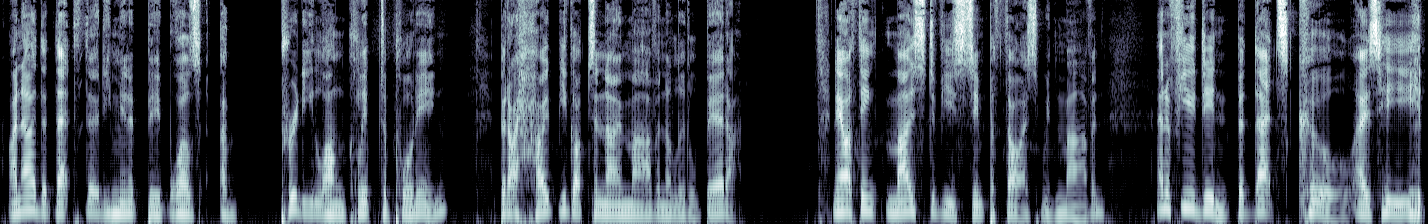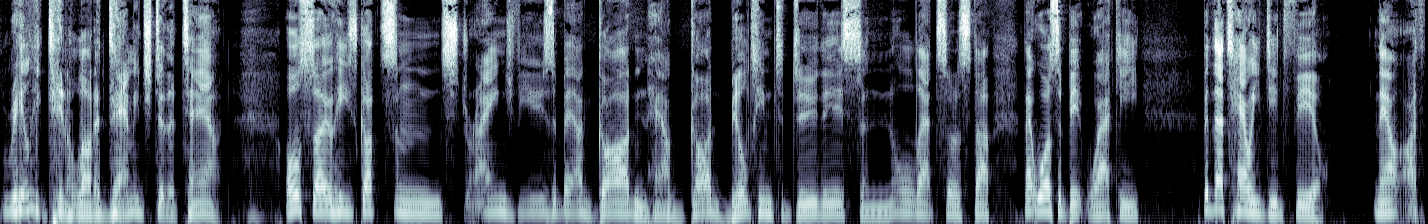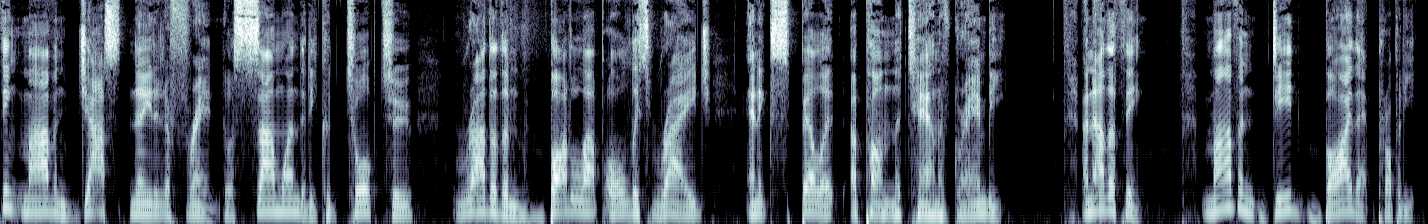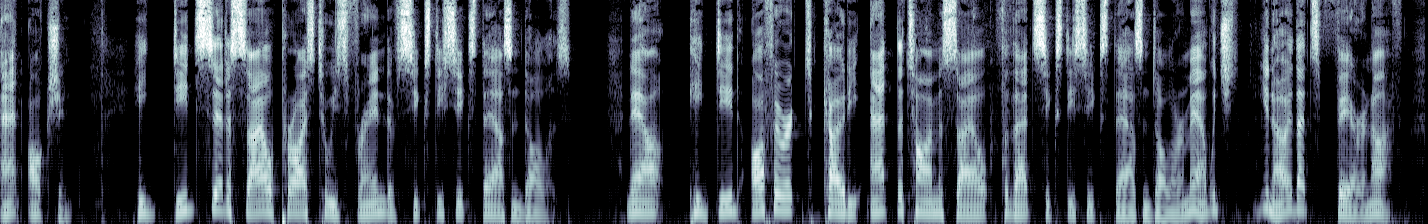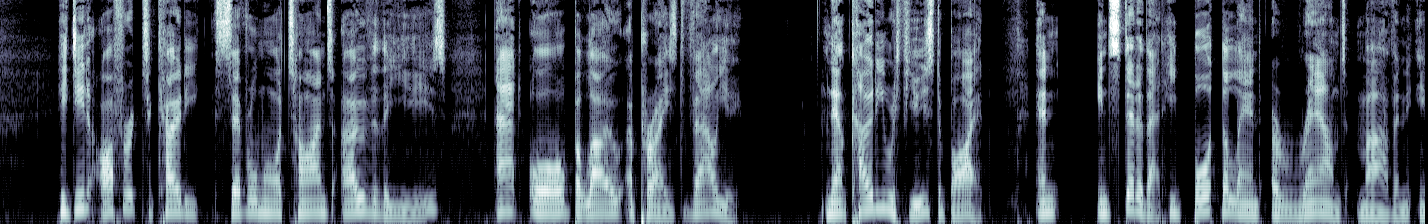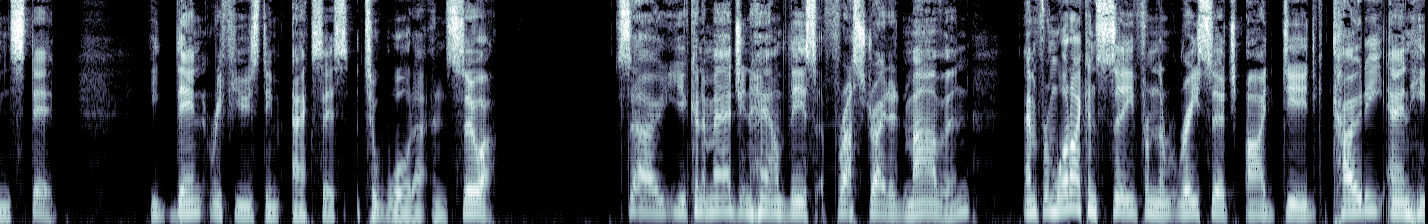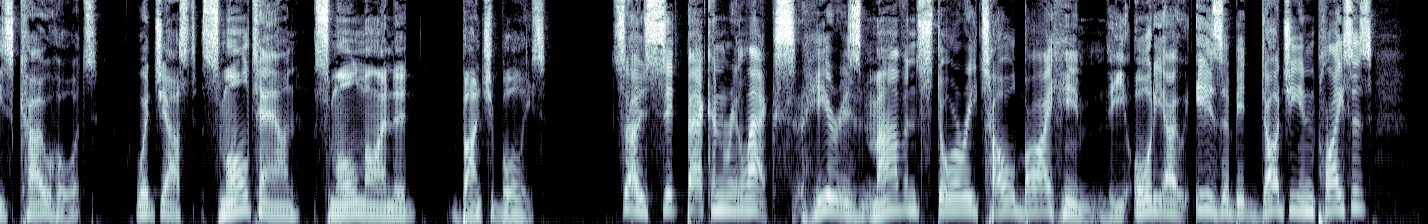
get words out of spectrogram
I know that that 30 minute bit was a pretty long clip to put in, but I hope you got to know Marvin a little better. Now, I think most of you sympathised with Marvin, and a few didn't, but that's cool, as he really did a lot of damage to the town. Also, he's got some strange views about God and how God built him to do this and all that sort of stuff. That was a bit wacky, but that's how he did feel. Now, I think Marvin just needed a friend or someone that he could talk to rather than bottle up all this rage and expel it upon the town of Granby. Another thing, Marvin did buy that property at auction. He did set a sale price to his friend of $66,000. Now, he did offer it to Cody at the time of sale for that $66,000 amount, which, you know, that's fair enough. He did offer it to Cody several more times over the years at or below appraised value. Now, Cody refused to buy it, and instead of that, he bought the land around Marvin instead. He then refused him access to water and sewer. So you can imagine how this frustrated Marvin. And from what I can see from the research I did, Cody and his cohorts were just small town, small minded bunch of bullies. So sit back and relax. Here is Marvin's story told by him. The audio is a bit dodgy in places,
